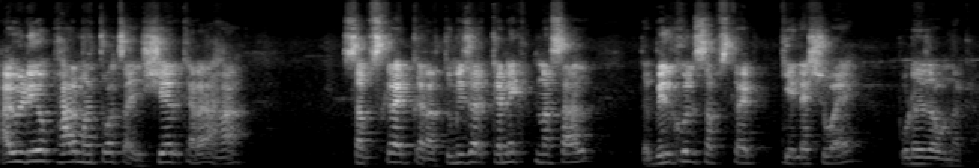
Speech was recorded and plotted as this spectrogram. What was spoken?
हा व्हिडिओ फार महत्त्वाचा आहे. शेअर करा हा. सबस्क्राईब करा. तुम्ही जर कनेक्ट नसाल तर बिलकुल सबस्क्राईब केल्याशिवाय पुढे जाऊ नका.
